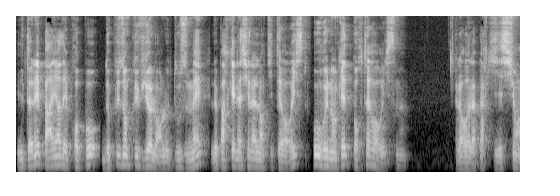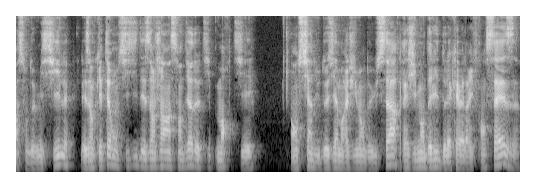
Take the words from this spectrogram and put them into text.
Il tenait par ailleurs des propos de plus en plus violents. Le 12 mai, le parquet national antiterroriste ouvre une enquête pour terrorisme. Lors de la perquisition à son domicile, les enquêteurs ont saisi des engins incendiaires de type mortier. Ancien du 2e régiment de hussards, régiment d'élite de la cavalerie française,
